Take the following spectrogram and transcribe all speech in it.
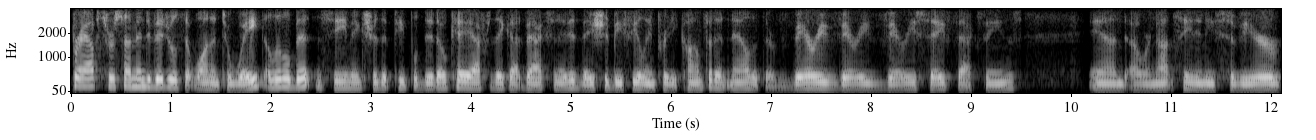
perhaps for some individuals that wanted to wait a little bit and see, make sure that people did okay after they got vaccinated, they should be feeling pretty confident now that they're very, very, very safe vaccines and uh, we're not seeing any severe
